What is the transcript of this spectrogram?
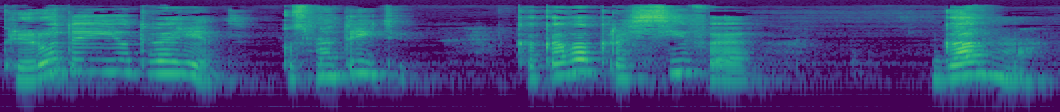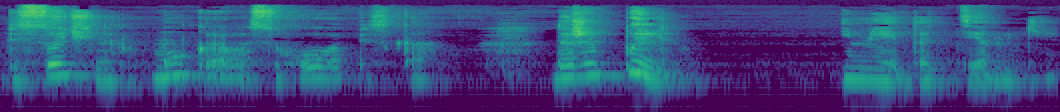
Природа ее творец. Посмотрите, какова красивая гамма песочных, мокрого, сухого песка. Даже пыль имеет оттенки.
